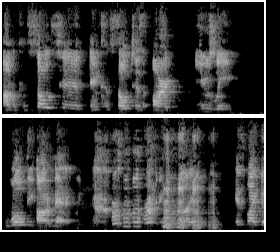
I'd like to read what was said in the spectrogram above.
I'm a consultant, and consultants aren't usually wealthy automatically. Right? It's like it's like a,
